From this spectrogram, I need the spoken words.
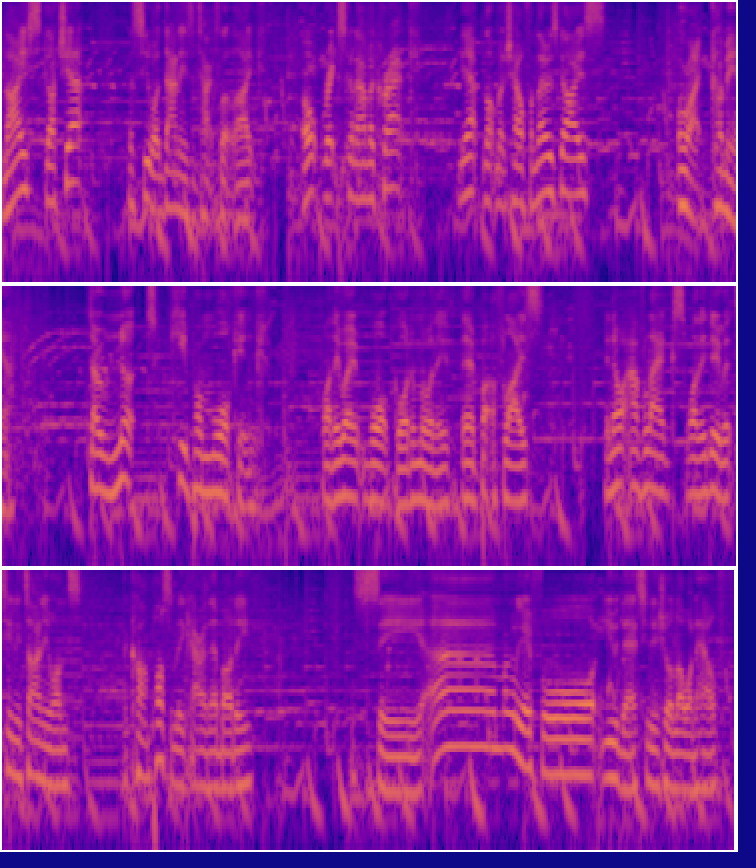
Nice, gotcha. Let's see what Danny's attacks look like. Oh, Rick's going to have a crack. Yep, not much health on those guys. All right, come here. Donut, keep on walking. Well, they won't walk, Gordon, will they? They're butterflies. They don't have legs. Well, they do, but teeny tiny ones. I can't possibly carry their body. Let's see. Um, I'm going to go for you there, seeing as you're low on health.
